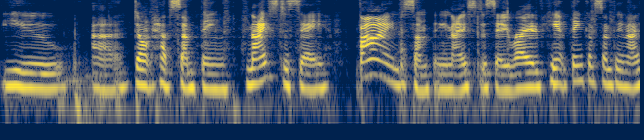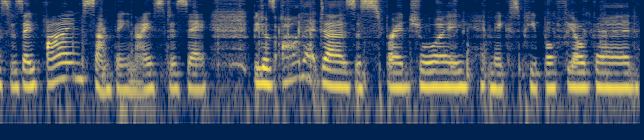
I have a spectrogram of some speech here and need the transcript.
you uh, don't have something nice to say, find something nice to say, right? If you can't think of something nice to say, find something nice to say because all that does is spread joy. It makes people feel good,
